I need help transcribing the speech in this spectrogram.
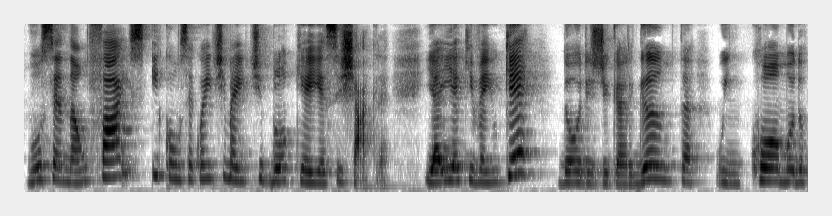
você não faz e consequentemente bloqueia esse chakra. E aí é que vem o quê? Dores de garganta, o incômodo,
